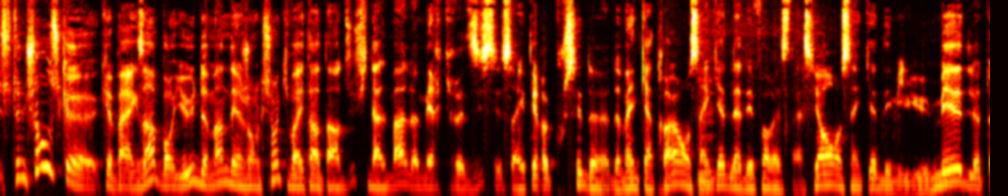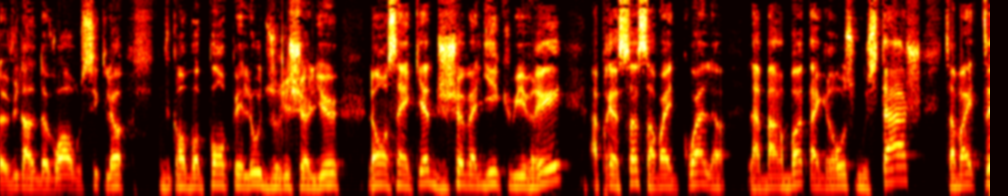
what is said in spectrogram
c'est une chose que, que, par exemple, bon, il y a eu demande d'injonction qui va être entendue finalement le mercredi. Ça a été repoussé de, de 24 heures. On s'inquiète de la déforestation, on s'inquiète des milieux humides. Là, tu as vu dans le devoir aussi que là, vu qu'on va pomper l'eau du Richelieu, là, on s'inquiète du chevalier cuivré. Après ça, ça va être quoi, là? La barbotte à grosse moustache. Ça va être,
